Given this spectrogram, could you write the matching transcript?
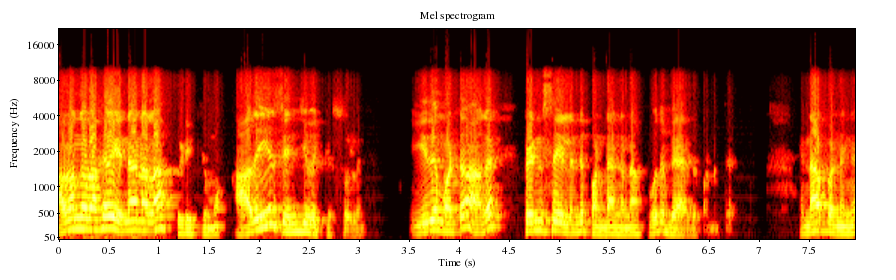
அவங்க வகையில என்னென்னலாம் பிடிக்குமோ அதையும் செஞ்சு வைக்க சொல்லுங்க. இது மட்டும் அவங்க பெண் சைட்ல இருந்து பண்ணாங்கன்னா போதும் வேற எது பண்ண என்ன பண்ணுங்க?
